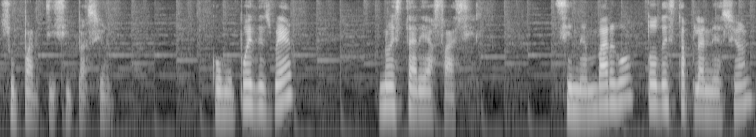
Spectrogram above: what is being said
su participación. Como puedes ver, no es tarea fácil. Sin embargo, toda esta planeación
